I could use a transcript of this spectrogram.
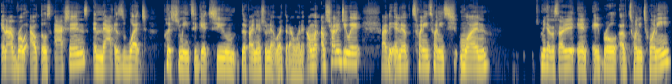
And I wrote out those actions, and that is what pushed me to get to the financial net worth that I wanted. I, want, I was trying to do it by the end of 2021 because I started it in April of 2020.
